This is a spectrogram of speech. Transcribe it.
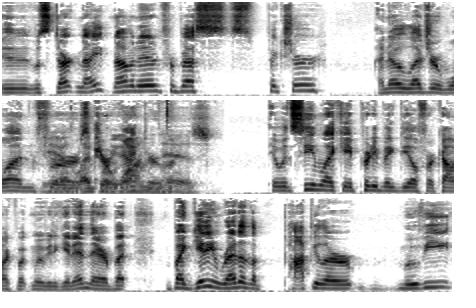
uh, Was Dark Knight nominated for best picture? I know Ledger won for yeah, Ledger won actor, is. it would seem like a pretty big deal for a comic book movie to get in there. But by getting rid of the popular movie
